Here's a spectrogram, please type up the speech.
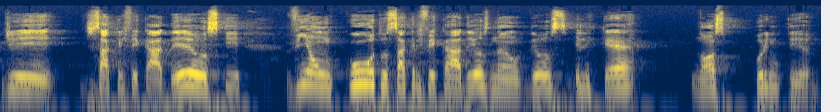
de, de sacrificar a Deus, que vinha um culto sacrificar a Deus, não. Deus, Ele quer nós por inteiro.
